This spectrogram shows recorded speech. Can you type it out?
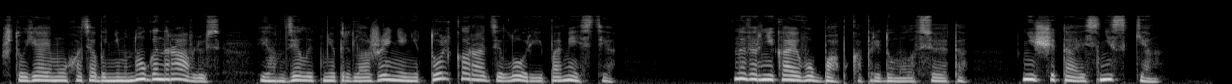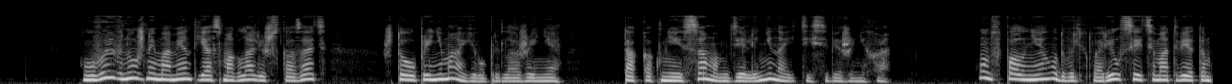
что я ему хотя бы немного нравлюсь, и он делает мне предложение не только ради Лори и поместья. Наверняка его бабка придумала все это, не считаясь ни с кем. Увы, в нужный момент я смогла лишь сказать, что принимаю его предложение, так как мне и в самом деле не найти себе жениха. Он вполне удовлетворился этим ответом,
